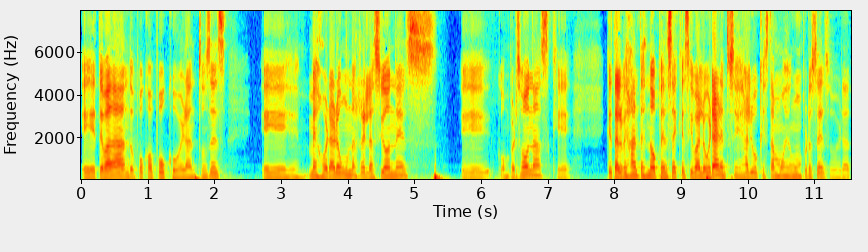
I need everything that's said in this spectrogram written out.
eh, te va dando poco a poco, ¿verdad? Entonces, eh, mejoraron unas relaciones con personas que, que, tal vez antes no pensé que se iba a lograr, entonces es algo que estamos en un proceso, ¿verdad?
